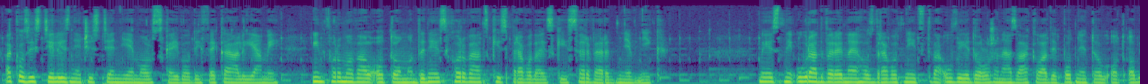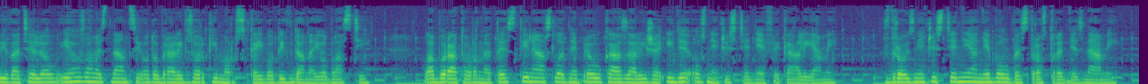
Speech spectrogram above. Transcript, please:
ako zistili znečistenie morskej vody fekáliami. Informoval o tom dnes chorvátsky spravodajský server Dnevník. Miestny úrad verejného zdravotníctva uviedol, že na základe podnetov od obyvateľov jeho zamestnanci odobrali vzorky morskej vody v danej oblasti. Laboratórne testy následne preukázali, že ide o znečistenie fekáliami. Zdroj znečistenia nebol bezprostredne známy.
